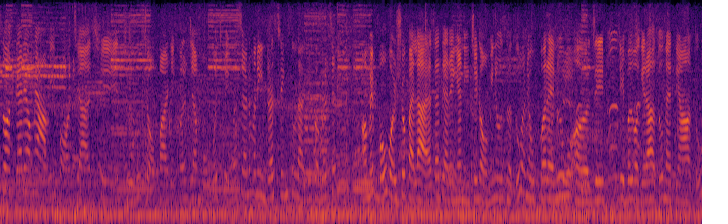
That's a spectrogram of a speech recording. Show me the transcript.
તો અત્યારે અમે આવી પહોંચ્યા છે જુહુ પર જ્યાં બહુ જ ફેમસ છે. અને મને ઇન્ટરેસ્ટિંગ શું લાગ્યું ખબર છે? અમે બહુ વર્ષો પહેલાં આવ્યા હતા ત્યારે અહીંયા નીચે ડોમિનોઝ હતું અને ઉપર એનું જે ટેબલ વગેરે હતું ને ત્યાં હતું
